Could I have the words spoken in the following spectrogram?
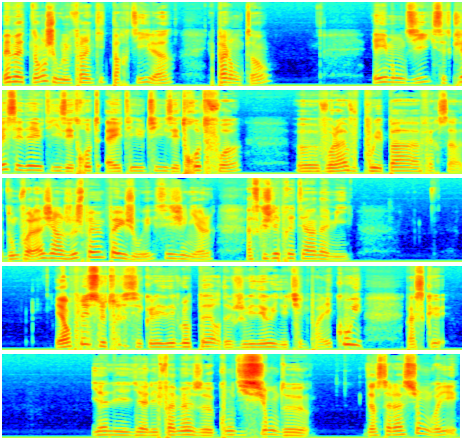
Mais maintenant, j'ai voulu me faire une petite partie, là, il n'y a pas longtemps. Et ils m'ont dit que cette clé CD trop a été utilisée trop de fois. Euh, voilà, vous pouvez pas faire ça. Donc voilà, j'ai un jeu, je peux même pas y jouer. C'est génial. Parce que je l'ai prêté à un ami. Et en plus, le truc, c'est que les développeurs de jeux vidéo, ils nous tiennent les couilles. Parce que il y, a les, y les fameuses conditions de d'installation, vous voyez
